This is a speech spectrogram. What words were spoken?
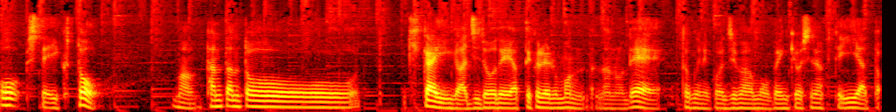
をしていくと、まあ、淡々と機械が自動でやってくれるもんなので、特にこう自分はもう勉強しなくていいやと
